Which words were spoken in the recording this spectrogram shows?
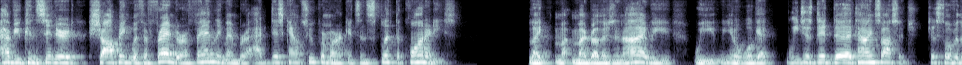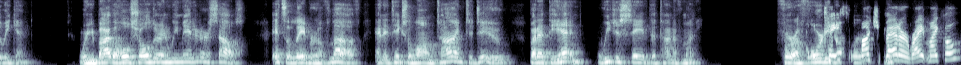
Have you considered shopping with a friend or a family member at discount supermarkets and split the quantities? Like my, my brothers and I, we we you know we'll get we just did the Italian sausage just over the weekend, where you buy the whole shoulder and we made it ourselves. It's a labor of love and it takes a long time to do. But at the end, we just saved a ton of money for a forty. It tastes much better, right, Michael?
